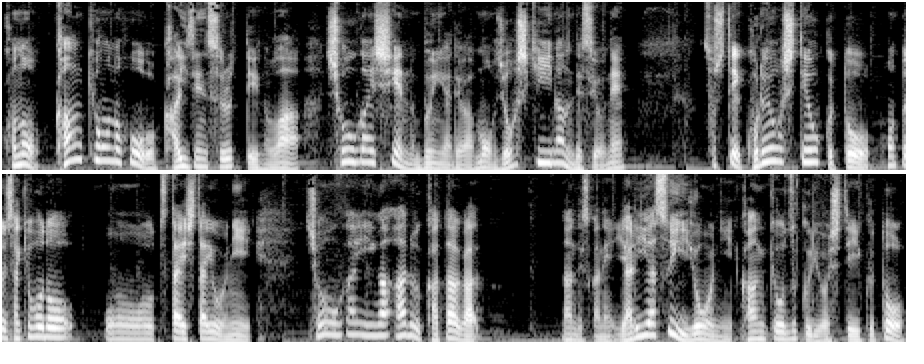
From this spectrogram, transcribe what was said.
この環境の方を改善するっていうのは障害支援の分野ではもう常識なんですよね。そしてこれをしておくと本当に先ほどお伝えしたように障害がある方が何ですかねやりやすいように環境づくりをしていくと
